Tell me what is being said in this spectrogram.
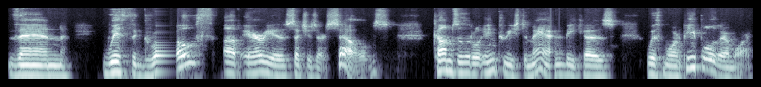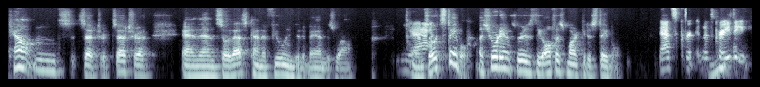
then with the growth of areas such as ourselves comes a little increased demand because with more people, there are more accountants, et cetera, et cetera. And then so that's kind of fueling the demand as well. Yeah. And so it's stable. A short answer is the office market is stable. That's cr- that's mm-hmm. crazy.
